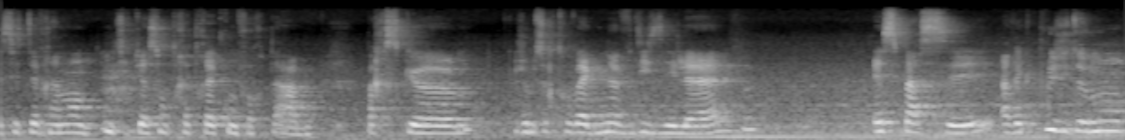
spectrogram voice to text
c'était vraiment une situation très très confortable parce que je me suis retrouvée avec 9-10 élèves espacés, avec plus de monde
